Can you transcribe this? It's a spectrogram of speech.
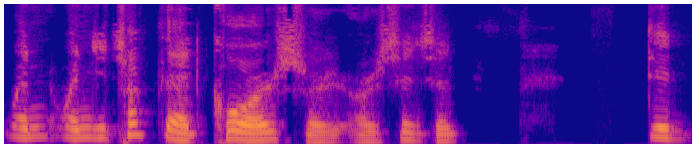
when when you took that course, or or since it, did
